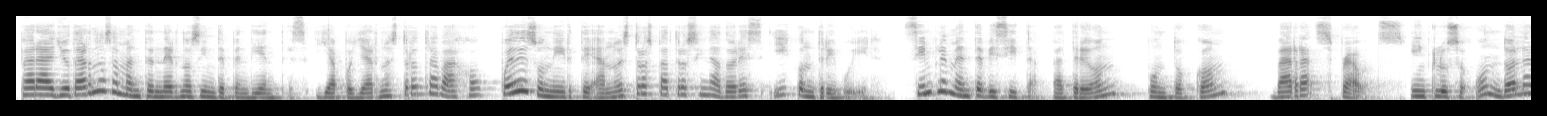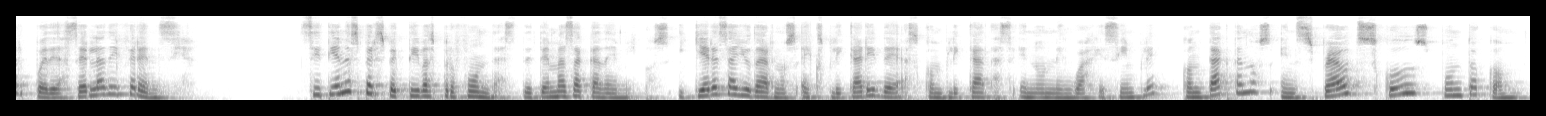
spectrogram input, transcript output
Para ayudarnos a mantenernos independientes y apoyar nuestro trabajo, puedes unirte a nuestros patrocinadores y contribuir. Simplemente visita patreon.com barra sprouts. Incluso un dólar puede hacer la diferencia. Si tienes perspectivas profundas de temas académicos y quieres ayudarnos a explicar ideas complicadas en un lenguaje simple, contáctanos en sproutschools.com.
